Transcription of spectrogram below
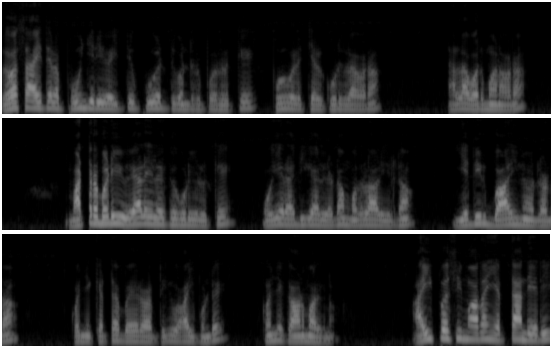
விவசாயத்தில் பூஞ்செடி வைத்து பூ எடுத்து கொண்டிருப்பவர்களுக்கு பூ விளைச்சல் கூடுதலாக வரும் நல்ல வருமானம் வரும். மற்றபடி வேலையில் இருக்கக்கூடியவர்களுக்கு உயர் அதிகாரிகளிடம் முதலாளிகளிடம் எதிர்பாலினரிடம் கொஞ்சம் கெட்ட பெயர் வரத்துக்கு வாய்ப்புண்டு கொஞ்சம் கவனமாக இருக்கணும். ஐப்பசி மாதம் எட்டாம் தேதி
